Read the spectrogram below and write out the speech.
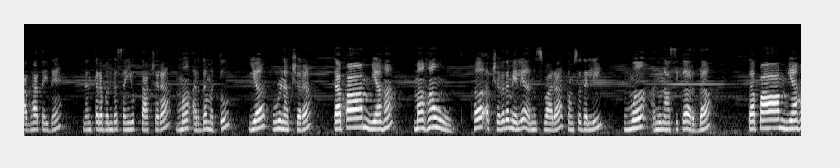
ಆಘಾತ ಇದೆ ನಂತರ ಬಂದ ಸಂಯುಕ್ತಾಕ್ಷರ ಮ ಅರ್ಧ ಮತ್ತು ಯ ಪೂರ್ಣಾಕ್ಷರ ತಪಾಮ್ಯಹ ಮಹೌ. ಹ ಅಕ್ಷರದ ಮೇಲೆ ಅನುಸ್ವಾರ ಕಂಸದಲ್ಲಿ ಮ ಅನುನಾಸಿಕ ಅರ್ಧ. ತಪಾಮ್ಯಹ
